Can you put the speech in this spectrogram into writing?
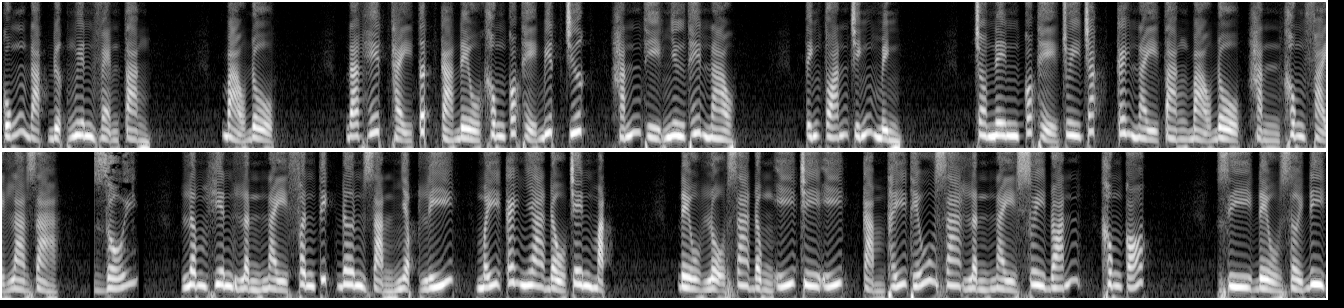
cũng đạt được nguyên vẹn tàng. Bảo đồ. Đã hết thầy tất cả đều không có thể biết trước, hắn thì như thế nào. Tính toán chính mình. Cho nên có thể truy chắc cái này tàng bảo đồ hẳn không phải là giả, dối. Lâm Hiên lần này phân tích đơn giản nhập lý, mấy cái nha đầu trên mặt. Đều lộ ra đồng ý chi ý, cảm thấy thiếu ra lần này suy đoán, không có. Gì đều rời đi,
